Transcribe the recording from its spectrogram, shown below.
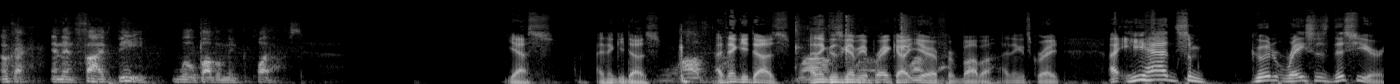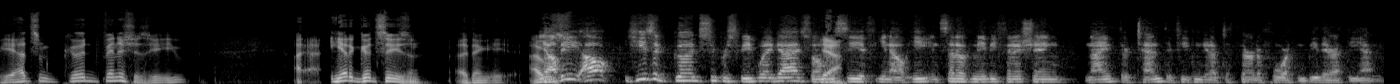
okay, and then five B. Will Bubba make the playoffs? Yes. I think he does. Love. I think he does. I think this is going to be a breakout Love year that. for Bubba. I think it's great. I, he had some good races this year. He had some good finishes. He he, I- he had a good season. I think. I yeah, I'll be. I'll, he's a good super speedway guy, so I'm Yeah. gonna see if you know he instead of maybe finishing ninth or tenth, if he can get up to third or fourth and be there at the end.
